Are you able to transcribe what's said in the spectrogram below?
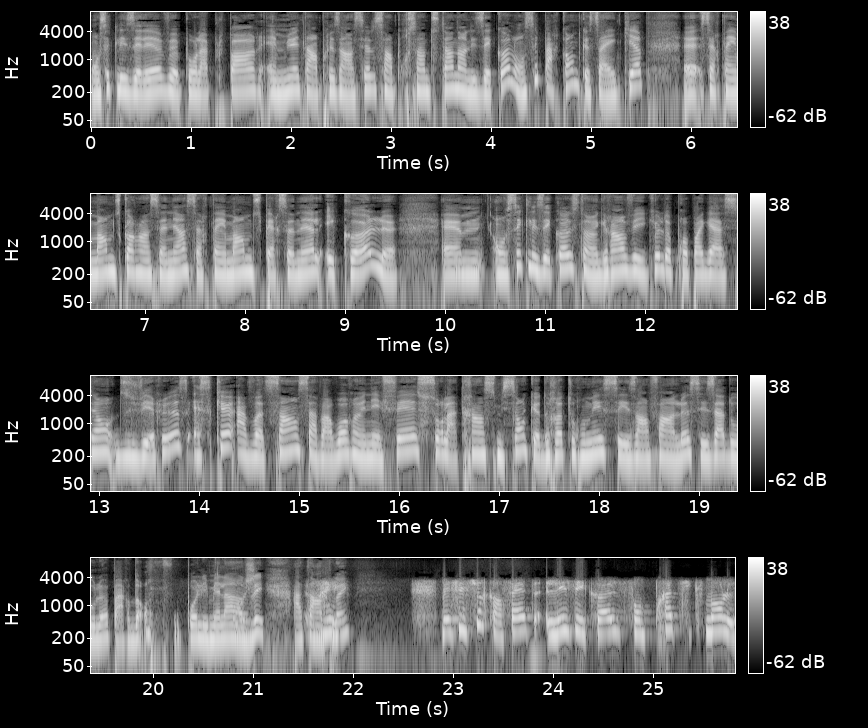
On sait que les élèves, pour la plupart, aiment mieux être en présentiel 100% du temps dans les écoles. On sait par contre que ça inquiète euh, certains membres du corps enseignant, certains membres du personnel école. Euh, on sait que les écoles, c'est un grand véhicule de propagation du virus. Est-ce que, à votre sens, ça va avoir un effet sur la transmission que de retourner ces enfants-là, ces ados-là, pardon, faut pas les mélanger à temps plein? Mais c'est sûr qu'en fait, les écoles sont pratiquement le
